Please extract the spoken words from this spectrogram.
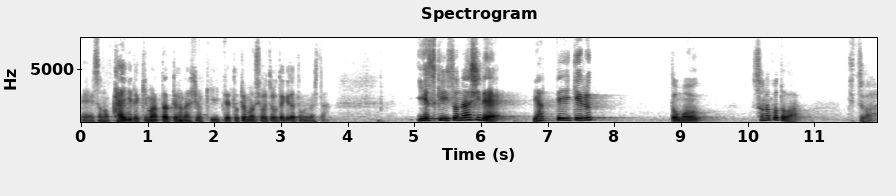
えー、その会議で決まったという話を聞いてとても象徴的だと思いました。イエス・キリストなしでやっていけると思う。そのことは実は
